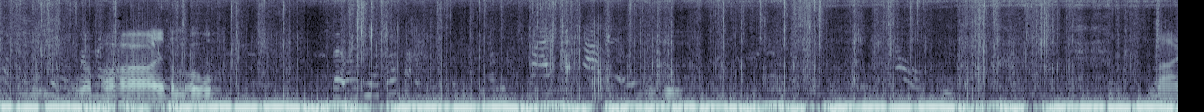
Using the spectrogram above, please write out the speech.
ថាស៊ីទៀតងាប់អស់ហើយតលង តែវាក៏ថា ដែរ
